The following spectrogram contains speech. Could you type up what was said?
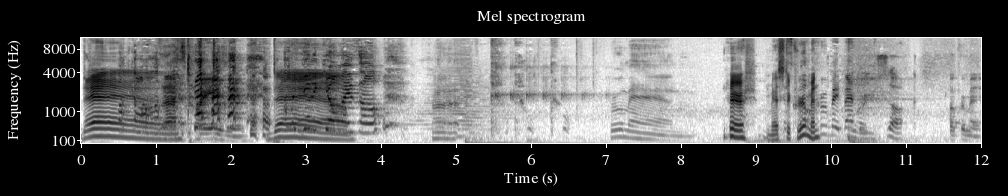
Damn. That's crazy. Damn. I'm gonna kill myself. Crewman. Mr. Crewman. Crewmate backwards. Suck. Oh, crewmate.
